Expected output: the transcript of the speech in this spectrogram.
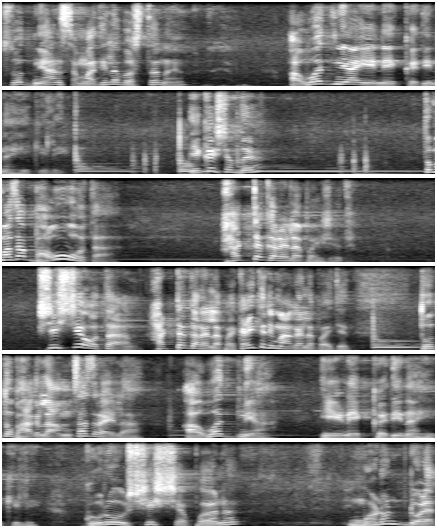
जो ज्ञान समाधीला बसतं ना अवज्ञा येणे कधी नाही केले. एकच शब्द आहे तो माझा भाऊ होता. हट्ट करायला पाहिजेत. शिष्य होता हट्ट करायला पाहिजे काहीतरी मागायला पाहिजेत. तो तो भाग लांबचाच राहिला. अवज्ञा येणे कधी नाही केली. गुरु शिष्य पण म्हणून डोळ्यात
